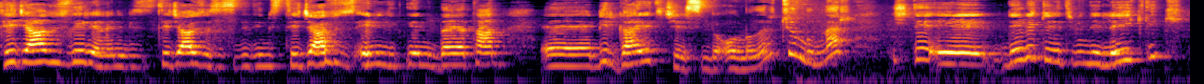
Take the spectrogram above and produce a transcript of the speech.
tecavüzleri hani biz tecavüz yasası dediğimiz tecavüz evliliklerini dayatan e, bir gayret içerisinde olmaları. Tüm bunlar işte e, devlet yönetiminde laiklik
